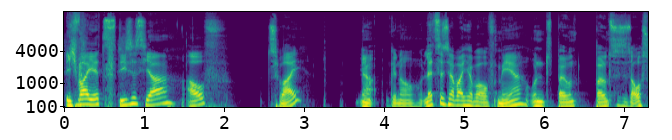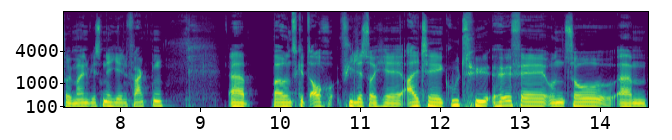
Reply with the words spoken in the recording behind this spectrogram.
Ich war jetzt dieses Jahr auf zwei Ja, genau. Letztes Jahr war ich aber auf Meer und bei uns, bei uns ist es auch so. Ich meine, wir sind ja hier in Franken. Äh, bei uns gibt es auch viele solche alte Gutshöfe und so ähm,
